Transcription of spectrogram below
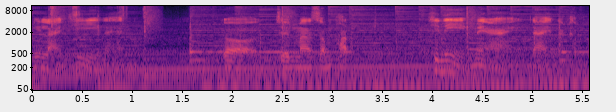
มีหลายที่นะฮะก็เชิญมาสัมผัสที่นี่ไม่อายได้นะครับ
